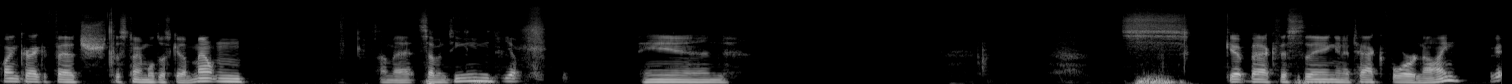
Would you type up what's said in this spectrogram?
pine crack a fetch. This time we'll just get a mountain. I'm at 17. Yep. And let's get back this thing and attack for nine, Okay,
